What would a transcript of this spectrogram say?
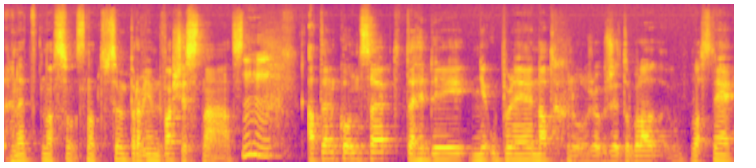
hned na snad svém prvním 2016 mm-hmm. a ten koncept tehdy mě úplně natchnul, že? protože to byla vlastně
